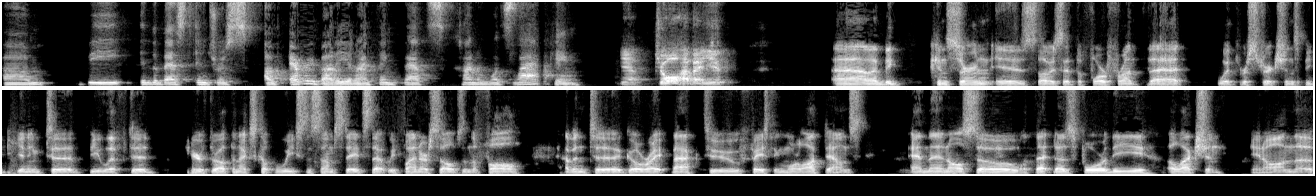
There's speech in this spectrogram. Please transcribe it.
um, be in the best interests of everybody. And I think that's kind of what's lacking. Yeah. Joel, how about you? Uh, my big concern is obviously at the forefront that with restrictions beginning to be lifted here throughout the next couple of weeks in some states, that we find ourselves in the fall having to go right back to facing more lockdowns. And then also what that does for the election. You know, on the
